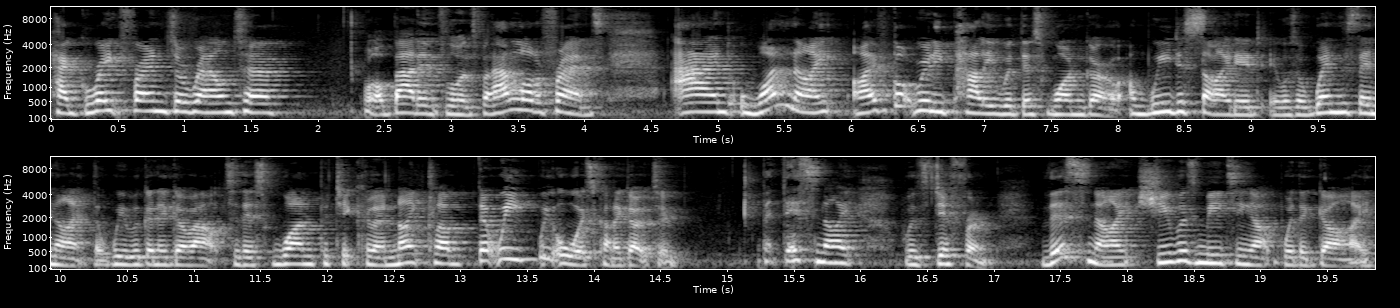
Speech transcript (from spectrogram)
had great friends around her. Well, bad influence, but had a lot of friends. And one night, I've got really pally with this one girl, and we decided it was a Wednesday night that we were going to go out to this one particular nightclub that we, we always kind of go to. But this night was different. This night, she was meeting up with a guy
